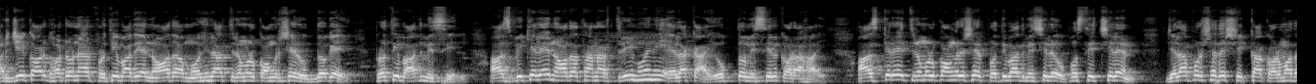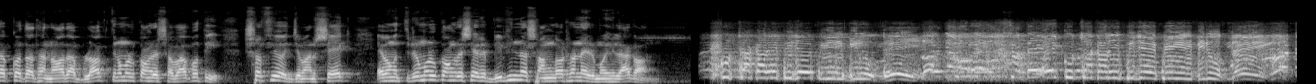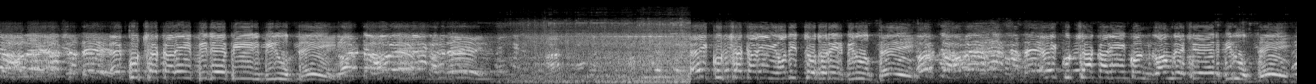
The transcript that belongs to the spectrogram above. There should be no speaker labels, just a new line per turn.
আরজেকর ঘটনার প্রতিবাদে নওদা মহিলা তৃণমূল কংগ্রেসের উদ্যোগে প্রতিবাদ মিছিল। আজ বিকেলে নওদা থানার ত্রিমোহিনী এলাকায় উক্ত মিছিল করা হয়। আজকের এই তৃণমূল কংগ্রেসের প্রতিবাদ মিছিলে উপস্থিত ছিলেন জেলা পরিষদের শিক্ষা কর্মাধ্যক্ষ তথা নওদা ব্লক তৃণমূল কংগ্রেস সভাপতি শফিউজ্জামান শেখ এবং তৃণমূল কংগ্রেসের বিভিন্ন সংগঠনের মহিলাগণ।
বিরুদ্ধে। বিরুদ্ধে। বিরুদ্ধে। চৌধুরীর বিরুদ্ধে। এই কুচ্ছাকারী কং- কংগ্রেসের বিরুদ্ধে।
